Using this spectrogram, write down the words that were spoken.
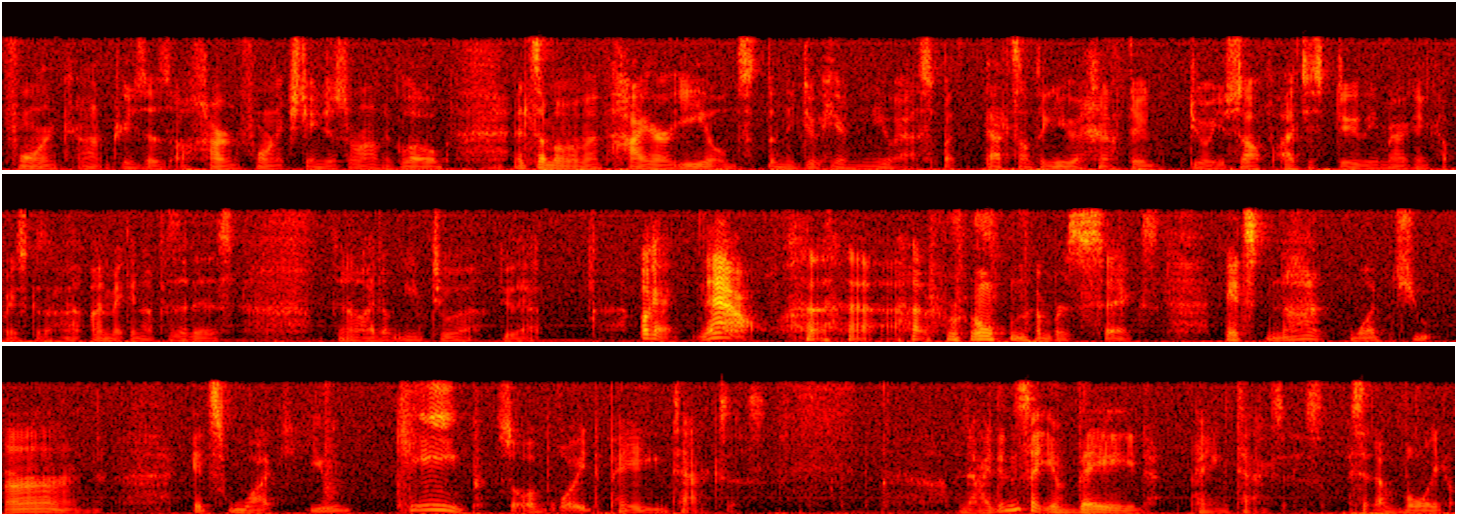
foreign countries as hard foreign exchanges around the globe, and some of them have higher yields than they do here in the U.S. But that's something you have to do yourself. I just do the American companies because I, I, make enough as it is. You know, I don't need to uh, do that. Okay, now rule number six: it's not what you earn, it's what you keep. So avoid paying taxes. Now, I didn't say evade paying taxes. I said avoid them.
